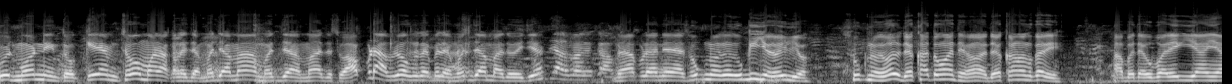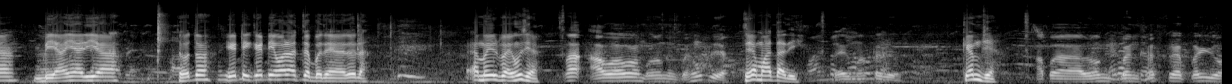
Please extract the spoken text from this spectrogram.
ગુડ મોર્નિંગ તો કેમ છો? મારા કલેજા મજામાં મજામાં જશું આપણા બ્લોગ બધા મજામાં જ હોય છે. ને આપણે અને સુખનો તો ઉગી ગયો જોઈ લ્યો. સુખનો ધોધ દેખાતો નથી. હા દેખાણો તો કરી આ બધા ઊભા રહી ગયા અહીંયા. બે અહીંયા રહ્યા. જો તો એટી કેટી વાળા જ છે બધા અહીંયા જોલા મયુરભાઈ શું છે? આવો આવો શું જય માતાજી. કેમ છે? આપણે પણ સબસ્ક્રાઈબ કરી લો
